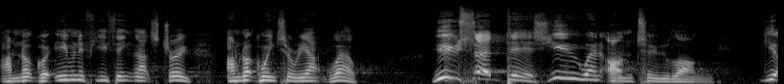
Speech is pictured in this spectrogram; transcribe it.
I'm not going, even if you think that's true, I'm not going to react well. You said this. You went on too long. You,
